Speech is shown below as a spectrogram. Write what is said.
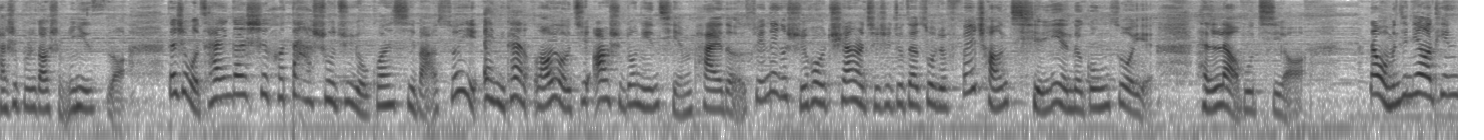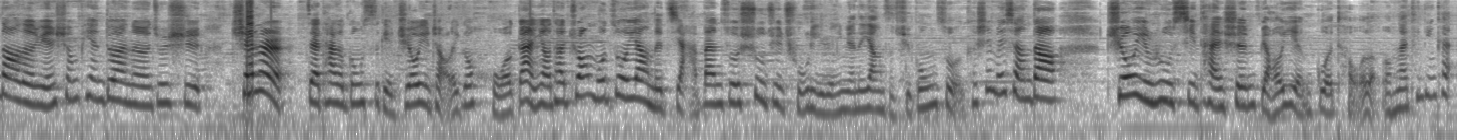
还是不知道什么意思哦，但是我猜应该是和大数据有关系吧。所以，哎，你看《老友记》二十多年前拍的，所以那个时候 Chandler 其实就在做着非常前沿的工作，也很了不起哦。那我们今天要听到的原声片段呢，就是 Chandler 在他的公司给 Joey 找了一个活干，要他装模作样的假扮做数据处理人员的样子去工作。可是没想到 Joey 入戏太深，表演过头了。我们来听听看。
